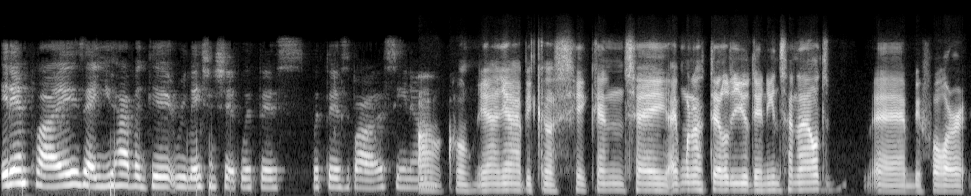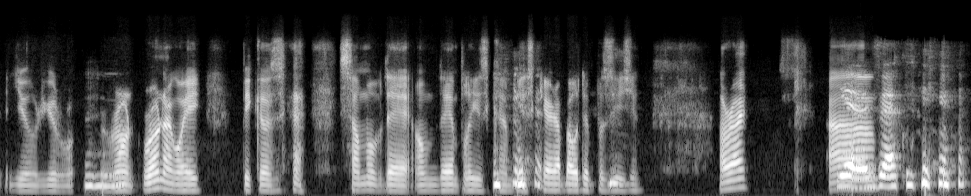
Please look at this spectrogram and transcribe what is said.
it implies that you have a good relationship with this with this boss, you know. Oh, cool. Yeah, yeah, because he can say, I want to tell you the ins and outs uh, before you you r- hmm run run away because some of the um the employees can be scared about the position. All right. Yeah, Um, exactly.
